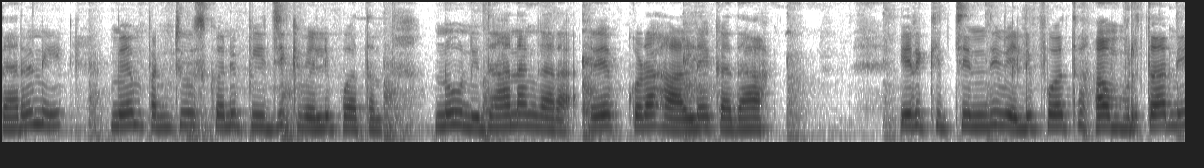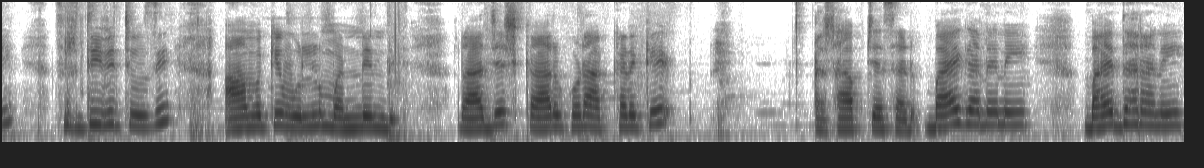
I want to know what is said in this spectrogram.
ధరణి మేం పని చూసుకొని పీజీకి వెళ్ళిపోతాం. నువ్వు నిదానంగా రా రేపు కూడా హాలిడే కదా. ఇరికిచ్చింది వెళ్ళిపోతూ అమృతాన్ని శృతిని చూసి ఆమెకి ఒళ్ళు మండింది. రాజేష్ కారు కూడా అక్కడికే స్టాప్ చేశాడు. బాయ్ గనని బాయ్ ధరని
